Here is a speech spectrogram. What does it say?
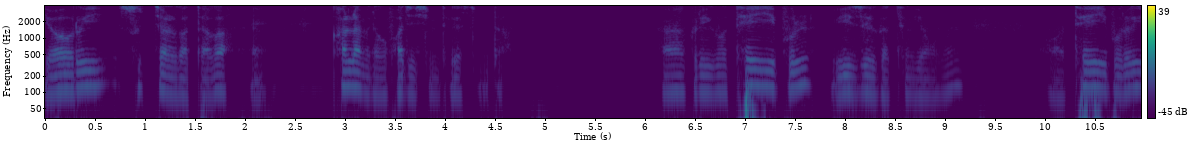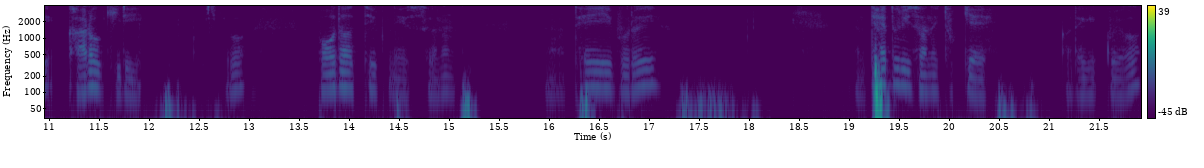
열의 숫자를 갖다가, 예. 칼럼이라고 봐주시면 되겠습니다. 아, 그리고 테이블 위즈 같은 경우는 어, 테이블의 가로 길이 그리고 보더 틱니스는 어, 테이블의 테두리선의 두께가 되겠고요.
